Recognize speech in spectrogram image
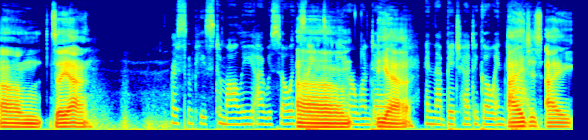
Um, so yeah, Rest in peace to Molly. I was so excited to Um, meet her one day. yeah. And that bitch had to go and die. I just I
